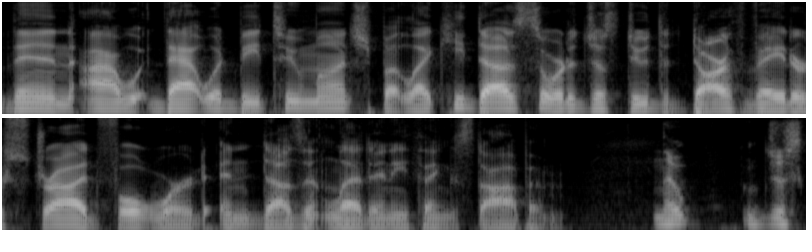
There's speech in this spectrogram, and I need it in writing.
then I w- that would be too much. But like he does sort of just do the Darth Vader stride forward and doesn't let anything stop him. Nope. Just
